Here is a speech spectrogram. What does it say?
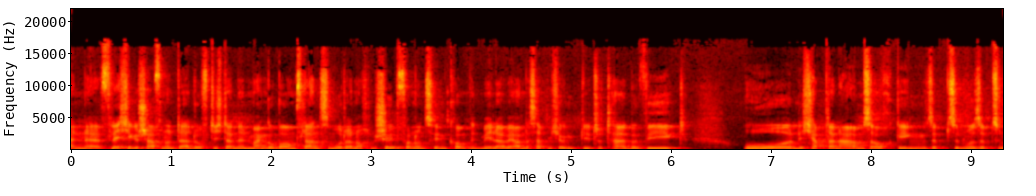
eine Fläche geschaffen und da durfte ich dann einen Mangobaum pflanzen, wo da noch ein Schild von uns hinkommt mit Melaware. Und das hat mich irgendwie total bewegt. Und ich habe dann abends auch gegen 17 Uhr, 17.30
